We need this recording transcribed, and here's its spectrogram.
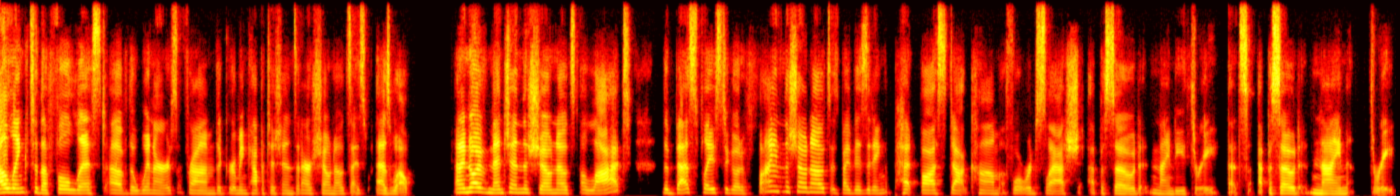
I'll link to the full list of the winners from the grooming competitions in our show notes as, as well. And I know I've mentioned the show notes a lot. The best place to go to find the show notes is by visiting petboss.com forward slash episode 93. That's episode 93.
